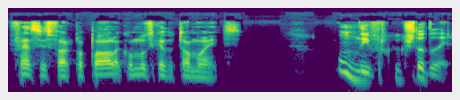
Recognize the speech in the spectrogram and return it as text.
Francis Ford Coppola com música do Tom Waits um livro que gostou de ler?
